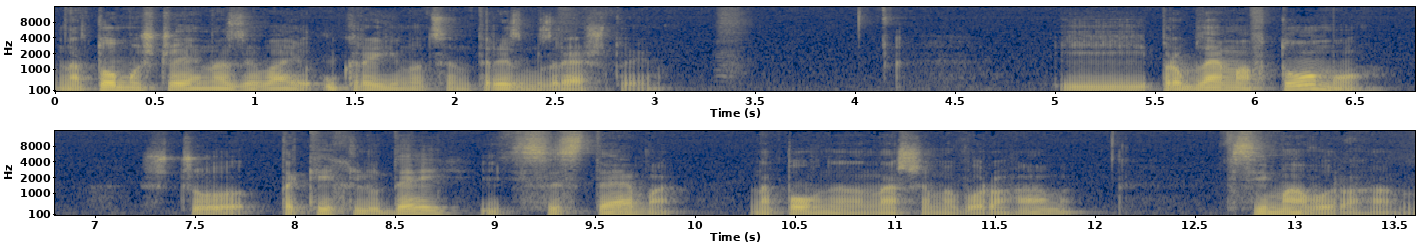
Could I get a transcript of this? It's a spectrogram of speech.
на тому, що я називаю україноцентризм, зрештою. І проблема в тому, що таких людей і система наповнена нашими ворогами, всіма ворогами.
